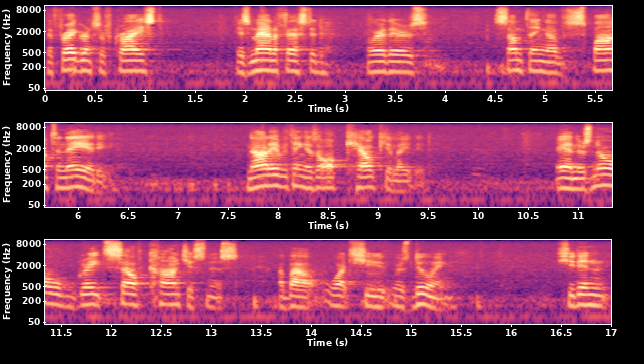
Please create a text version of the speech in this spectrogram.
the fragrance of Christ is manifested where there's something of spontaneity. Not everything is all calculated. And there's no great self consciousness about what she was doing. She didn't,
